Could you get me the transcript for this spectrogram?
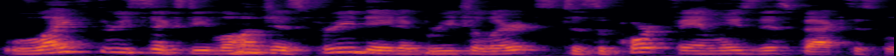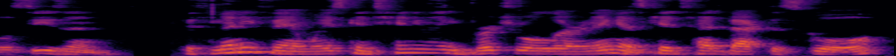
Life 360 launches free data breach alerts to support families this back to school season. With many families continuing virtual learning as kids head back to school,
